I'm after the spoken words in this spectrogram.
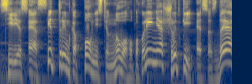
Series S. Підтримка повністю нового покоління, швидкий SSD,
